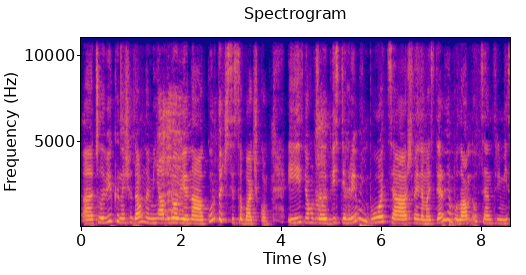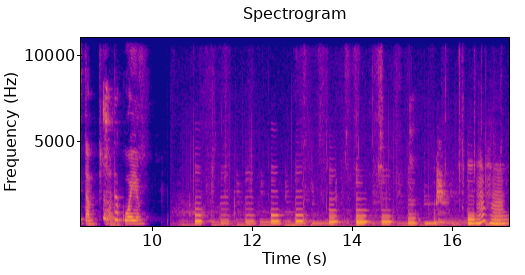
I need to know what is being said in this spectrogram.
а, чоловік нещодавно міняв Льові на курточці собачку, і з нього взяли 200 гривень, бо ця швейна майстерня була у центрі міста. Отакої. Угу.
